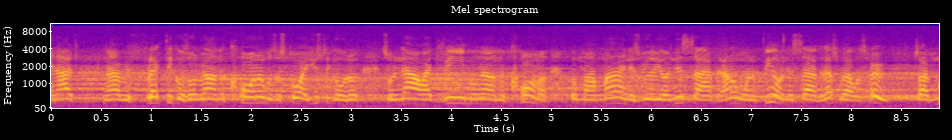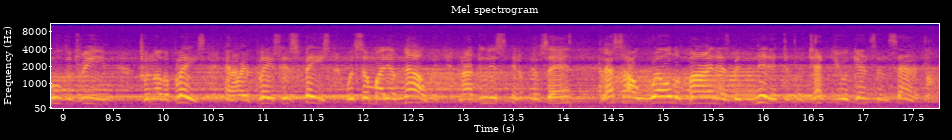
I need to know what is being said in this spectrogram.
And I and I reflected because around the corner was a store I used to go to. So now I dream around the corner, but my mind is really on this side. But I don't want to be on this side because that's where I was hurt. So I moved the dream to another place, and I replace his face with somebody I'm now with. And I do this. You know what I'm saying? And that's how well the mind has been knitted to protect you against insanity.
